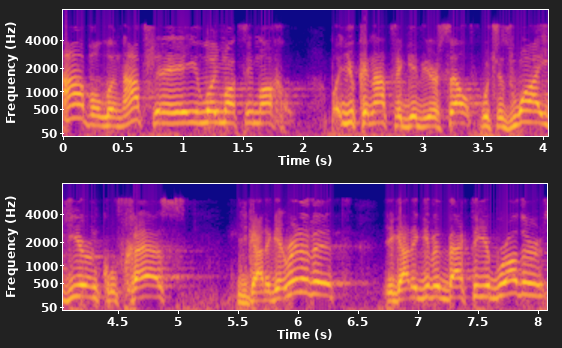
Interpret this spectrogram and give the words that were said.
Aval and Afshei, Loy Matzi Machel. But you cannot forgive yourself, which is why here in Kufches, you got to get rid of it. You got to give it back to your brothers.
